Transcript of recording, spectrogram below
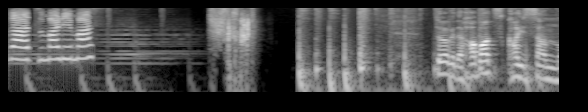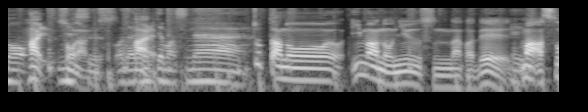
が集まります。というわけで派閥解散のはいそうなんです。話題になってますね、はい、ちょっとあのー、今のニュースの中で、まあ、麻生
